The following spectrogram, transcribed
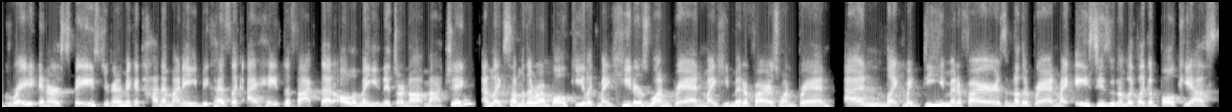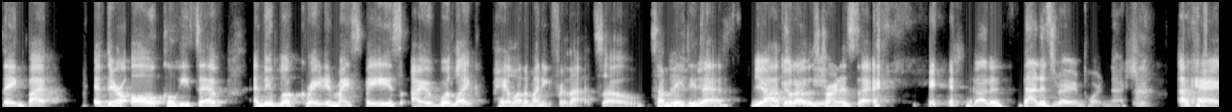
great in our space, you're going to make a ton of money because like I hate the fact that all of my units are not matching. And like some of them are mm. bulky. Like my heater's one brand, my humidifier is one brand, and like my dehumidifier is another brand. My AC is going to look like a bulky ass thing, but if they're all cohesive and they look great in my space, I would like pay a lot of money for that. So somebody do Yeah. this. Yeah, That's good what I was trying to say. that is that is very important actually. Okay.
